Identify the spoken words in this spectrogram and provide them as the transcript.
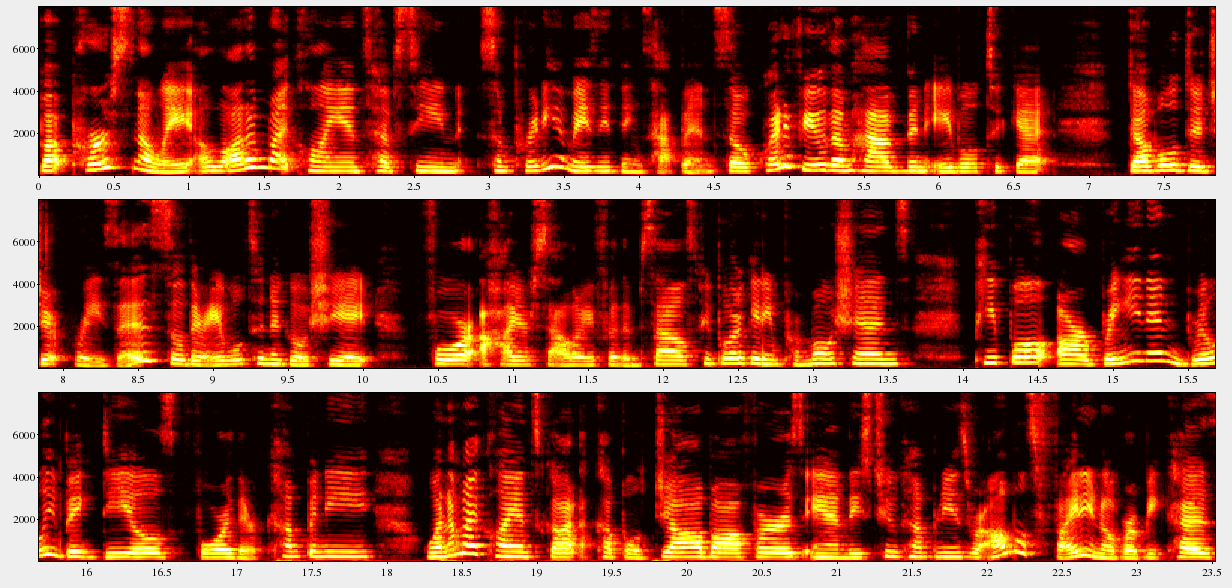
But personally, a lot of my clients have seen some pretty amazing things happen. So, quite a few of them have been able to get double digit raises. So, they're able to negotiate for a higher salary for themselves. People are getting promotions. People are bringing in really big deals for their company. One of my clients got a couple job offers, and these two companies were almost fighting over because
